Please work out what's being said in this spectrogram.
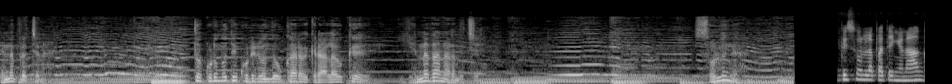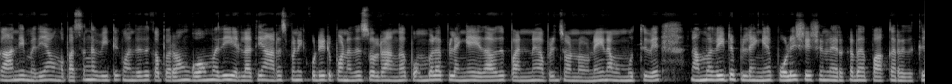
என்ன பிரச்சனை? மொத்த குடும்பத்தையும் கூட்டிட்டு வந்து உட்கார வைக்கிற அளவுக்கு என்னதான் நடந்துச்சு? சொல்லுங்க. எபிசோடில் பார்த்தீங்கன்னா காந்திமதி அவங்க பசங்க வீட்டுக்கு வந்ததுக்கப்புறம் கோமதி எல்லாத்தையும் அரெஸ்ட் பண்ணி கூட்டிகிட்டு போனது சொல்கிறாங்க பொம்பளை பிள்ளைங்க ஏதாவது பண்ணு அப்படின்னு சொன்ன உடனே நம்ம முத்துவே நம்ம வீட்டு பிள்ளைங்க போலீஸ் ஸ்டேஷனில் இருக்கிறத பார்க்கறதுக்கு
